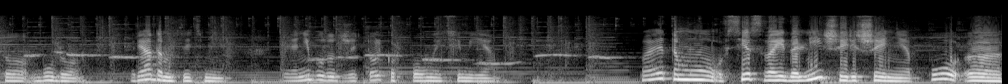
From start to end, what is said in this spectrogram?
что буду рядом с детьми, и они будут жить только в полной семье. Поэтому все свои дальнейшие решения по э,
